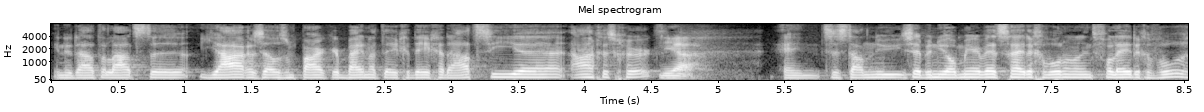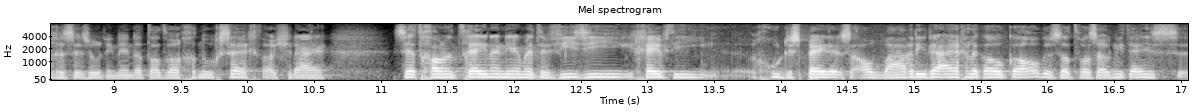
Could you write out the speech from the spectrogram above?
inderdaad, de laatste jaren zelfs een paar keer bijna tegen degradatie eh, aangeschurkt. Ja, En ze, staan nu, ze hebben nu al meer wedstrijden gewonnen dan in het volledige vorige seizoen. Ik denk dat dat wel genoeg zegt. Als je daar zet gewoon een trainer neer met een visie, geeft die goede spelers, al waren die er eigenlijk ook al. Dus dat was ook niet eens eh,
